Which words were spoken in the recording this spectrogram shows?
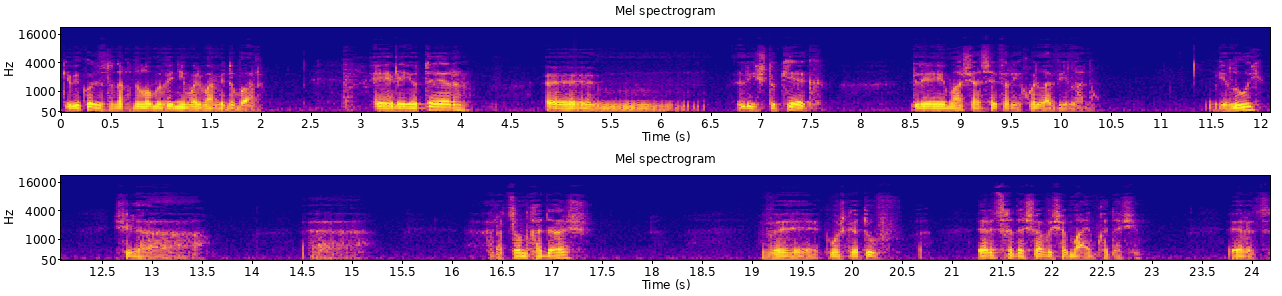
כי בכל זאת אנחנו לא מבינים על מה מדובר. אלא יותר אמ, להשתוקק למה שהספר יכול להביא לנו. גילוי של הרצון חדש, וכמו שכתוב, ארץ חדשה ושמיים חדשים. ארץ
